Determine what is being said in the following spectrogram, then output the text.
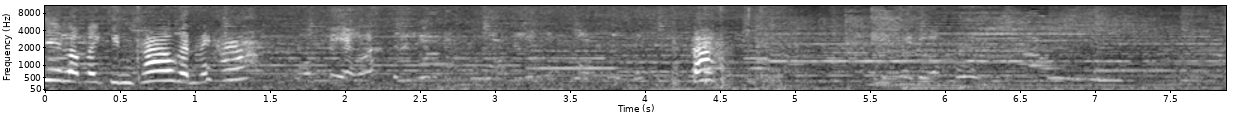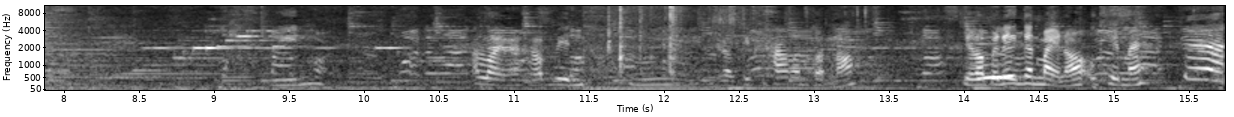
จีเราไปกินข้าวกันไหมคะเปียกแล้วไปวินอร่อยไหมครับวินนี่เดี๋ยวเรากินข้าวกันก่อนเนาะเดี๋ยวเราไปเล่นกันใหม่เนาะโอเคไหมเหงา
